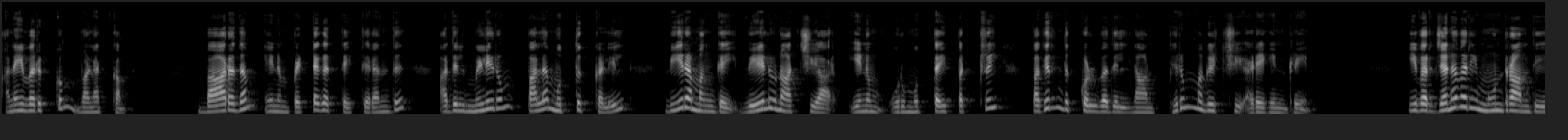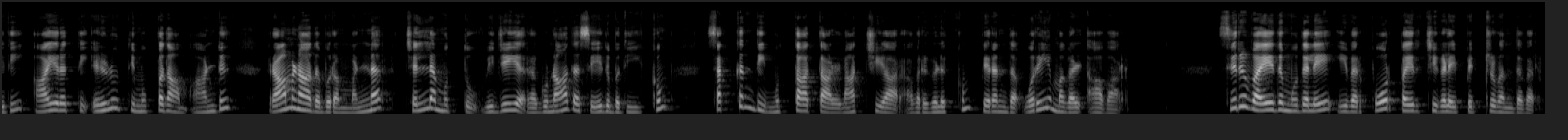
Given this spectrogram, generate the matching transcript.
அனைவருக்கும் வணக்கம். பாரதம் எனும் பெட்டகத்தை திறந்து அதில் மிளிரும் பல முத்துக்களில் வீரமங்கை வேலு நாச்சியார் எனும் ஒரு முத்தை பற்றி பகிர்ந்து கொள்வதில் நான் பெரும் மகிழ்ச்சி அடைகின்றேன். இவர் ஜனவரி மூன்றாம் தேதி ஆயிரத்தி எழுநூற்றி முப்பதாம் ஆண்டு ராமநாதபுரம் மன்னர் செல்லமுத்து விஜய ரகுநாத சேதுபதிக்கும் சக்கந்தி முத்தாத்தாள் நாச்சியார் அவர்களுக்கும் பிறந்த ஒரே மகள் ஆவார். சிறு வயது முதலே இவர் போர் பயிற்சிகளை பெற்று வந்தவர்.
